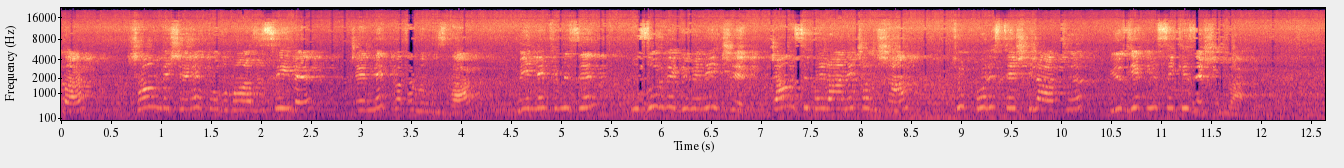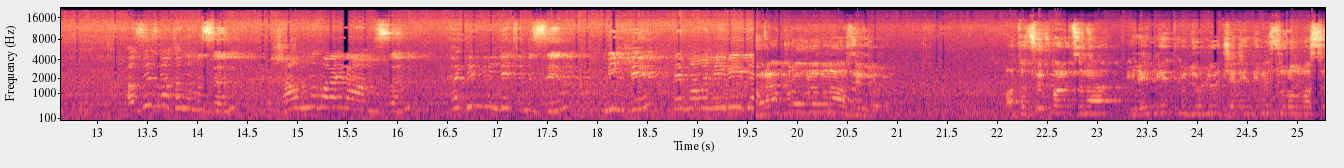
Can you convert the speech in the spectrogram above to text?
kadar şan ve şeref dolu mazisiyle cennet vatanımızda milletimizin huzur ve güveni için can siperhane çalışan Türk Polis Teşkilatı 178 yaşında. Aziz vatanımızın, şanlı bayrağımızın, kadim milletimizin milli ve manevi Tören programını arz ediyorum. Atatürk Anıtı'na İl Emniyet Müdürlüğü çelenginin sunulması.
